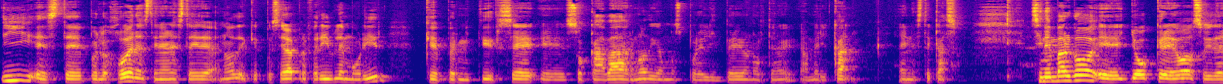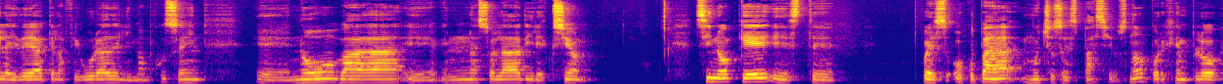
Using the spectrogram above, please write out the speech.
y este, pues los jóvenes tenían esta idea, ¿no? De que pues era preferible morir que permitirse eh, socavar, ¿no? Digamos, por el imperio norteamericano, en este caso. Sin embargo, eh, yo creo, soy de la idea que la figura del imam Hussein eh, no va en una sola dirección, sino que este, pues ocupa muchos espacios, ¿no? Por ejemplo,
